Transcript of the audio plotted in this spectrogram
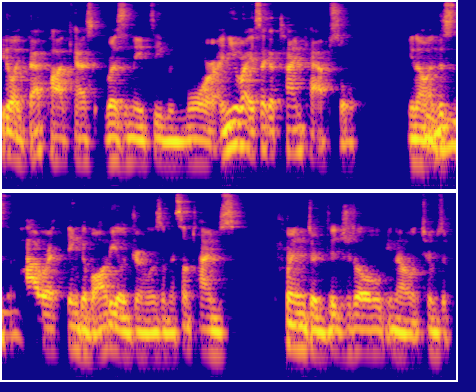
feel like that podcast resonates even more. And you're right, it's like a time capsule, you know, mm-hmm. and this is the mm-hmm. power, I think, of audio journalism and sometimes print or digital, you know, in terms of,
